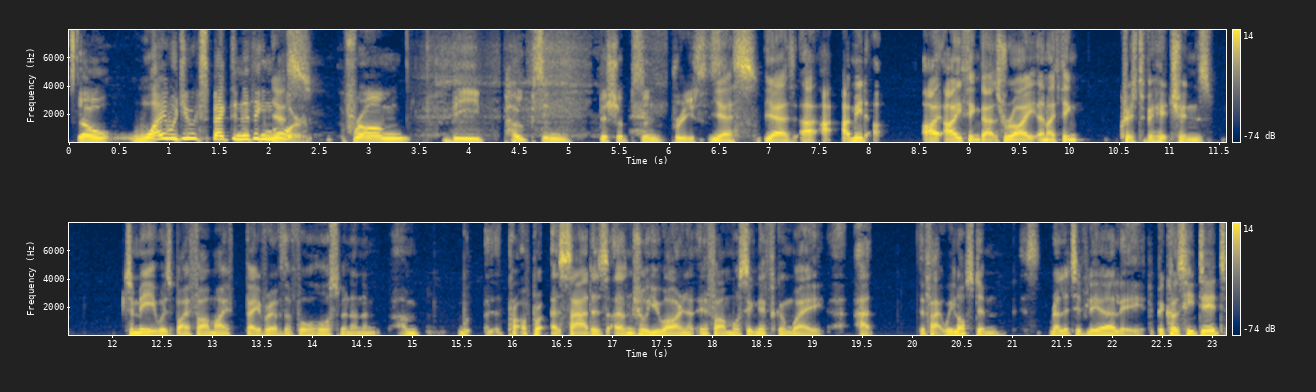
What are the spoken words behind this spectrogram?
So, why would you expect anything more yes. from the popes and bishops and priests? Yes, yes. I, I mean, I, I think that's right. And I think Christopher Hitchens to me was by far my favorite of the four horsemen and i'm, I'm as sad as i'm sure you are in a, far more significant way at the fact we lost him relatively early because he did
